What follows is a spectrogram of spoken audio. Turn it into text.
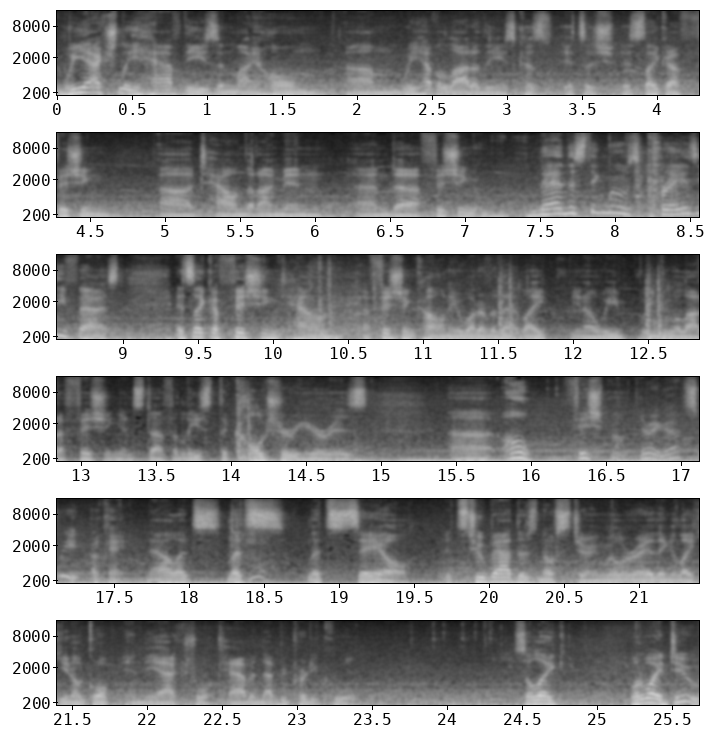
We actually have these in my home. Um, we have a lot of these because it's a it's like a fishing uh, town that I'm in, and uh, fishing. Man, this thing moves crazy fast. It's like a fishing town, a fishing colony, whatever that. Like you know, we we do a lot of fishing and stuff. At least the culture here is. Uh, oh, fish boat. There we go. Sweet. Okay, now let's let's let's sail. It's too bad there's no steering wheel or anything. Like you don't go up in the actual cabin. That'd be pretty cool. So like what do I do?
